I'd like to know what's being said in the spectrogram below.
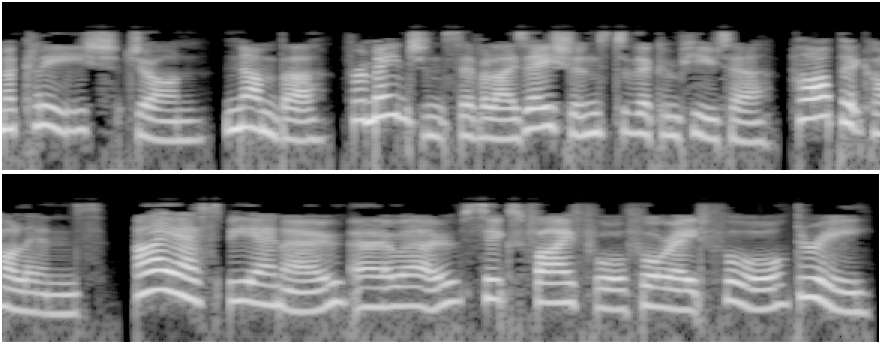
McLeish, John. Number. From Ancient Civilizations to the Computer. HarperCollins. ISBN 0-00-654484-3.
